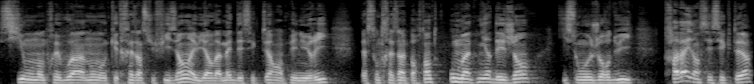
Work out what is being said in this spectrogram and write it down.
si on en prévoit un nombre qui est très insuffisant, eh bien, on va mettre des secteurs en pénurie de façon très importante ou maintenir des gens qui sont aujourd'hui travaillent dans ces secteurs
